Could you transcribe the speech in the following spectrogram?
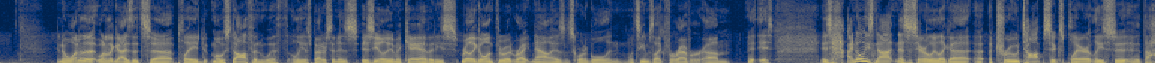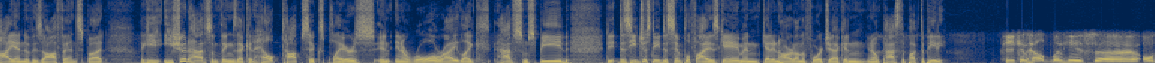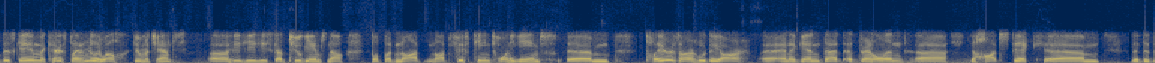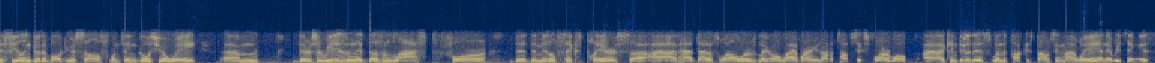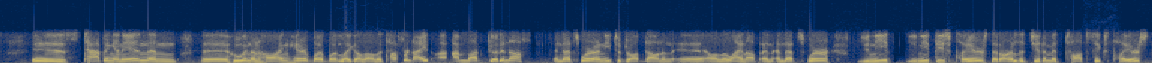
You know, one of the one of the guys that's uh, played most often with Elias Pettersson is is Ilya Mikheyev, and he's really going through it right now. He hasn't scored a goal in what seems like forever. Um, is is I know he's not necessarily like a, a, a, true top six player, at least at the high end of his offense, but like he, he should have some things that can help top six players in, in a role, right? Like have some speed. D- does he just need to simplify his game and get in hard on the forecheck and you know pass the puck to Petey? He can help when he's uh, oh this game McKay's playing really well. Give him a chance. Uh, he, he he's got two games now, but but not not 15, 20 games. Um, players are who they are, uh, and again, that adrenaline, uh, the hot stick, um, the, the, the feeling good about yourself when things goes your way. Um, there's a reason it doesn't last for the the middle six players. Uh, I, I've had that as well, where it's like, oh, why why are you not a top six four? Well, I, I can do this when the puck is bouncing my way and everything is is tapping and in and uh, hooing and hawing here, but but like on, on a tougher night, I, I'm not good enough and that's where I need to drop down in, uh, on the lineup, and and that's where you need you need these players that are legitimate top six players,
